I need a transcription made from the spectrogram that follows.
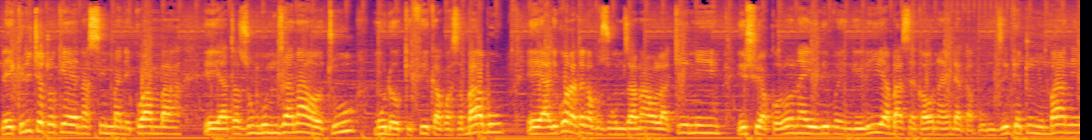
e, kilichotokea na Simba ni kwamba e, atazungumza nao tu muda ukifika, kwa sababu e, alikuwa anataka kuzungumza nao, lakini ishu ya corona hii ilivyoingilia, basi akaona aenda akapumzike tu nyumbani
